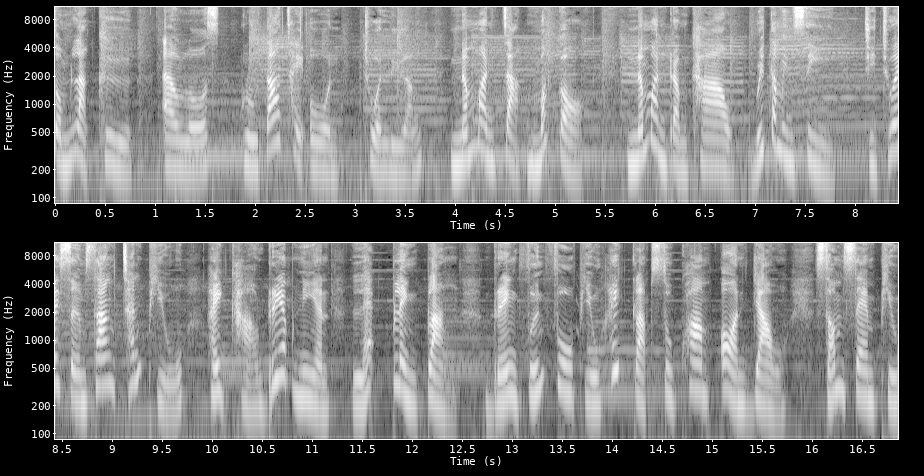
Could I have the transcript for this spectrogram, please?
สมหลักคือแอลโลสกลูตาไทโอนถั่วเหลือง น้ำมันจากมะกอก น้ำมันรำข้าว วิตามินซี ที่ช่วยเสริมสร้างชั้นผิว ให้ขาวเรียบเนียนและเปล่งปลั่ง เร่งฟื้นฟูผิวให้กลับสู่ความอ่อนเยาว์ซ่อมแซมผิว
